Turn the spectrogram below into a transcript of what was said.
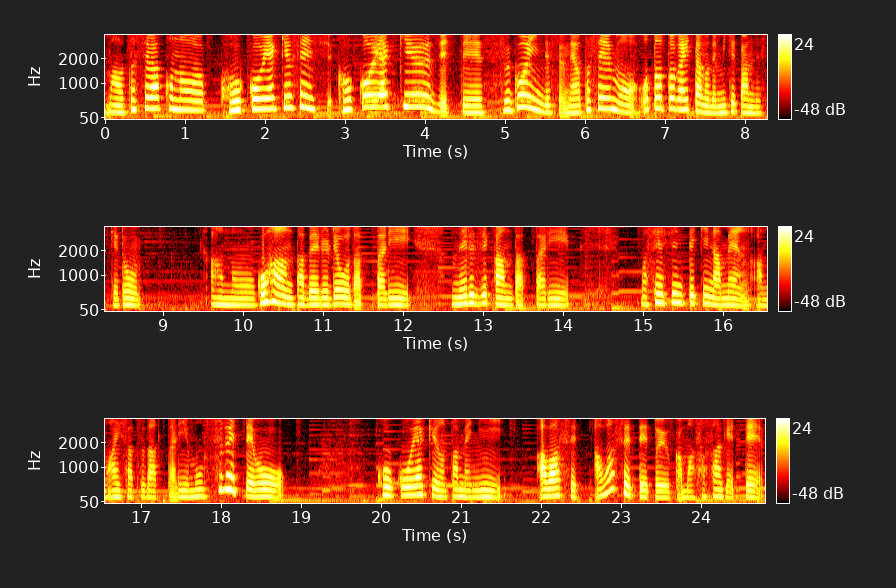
まあ私はこの高校野球選手高校野球児ってすごいんですよね私も弟がいたので見てたんですけどあのご飯食べる量だったり寝る時間だったり、まあ、精神的な面あの挨拶だったりもう全てを高校野球のために合わせ合わせてというか、まあ、捧げて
